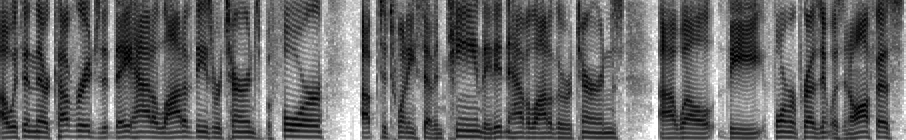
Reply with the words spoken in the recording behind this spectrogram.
uh, within their coverage that they had a lot of these returns before up to 2017. They didn't have a lot of the returns uh, while the former president was in office.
